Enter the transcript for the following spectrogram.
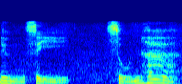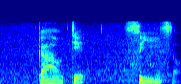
14 05 97 42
